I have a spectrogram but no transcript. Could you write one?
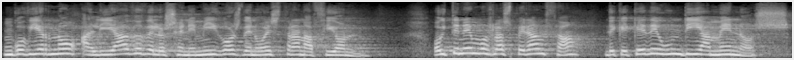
un gobierno aliado de los enemigos de nuestra nación. Hoy tenemos la esperanza de que quede un día menos,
